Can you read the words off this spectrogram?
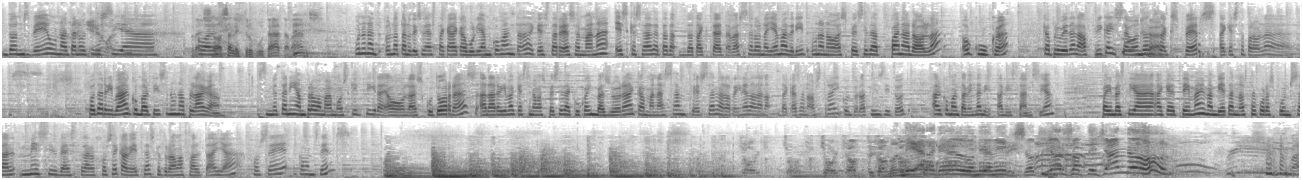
Doncs bé, una altra notícia... Però això s'ha electrocutat abans. Una, una altra notícia destacada que volíem comentar d'aquesta darrera setmana és que s'ha detectat, a Barcelona i a Madrid una nova espècie de panerola o cuca que prové de l'Àfrica i segons Cuca. els experts aquesta paraula pot arribar a convertir-se en una plaga. Si no teníem prou amb el mosquit tigre o les cotorres, ara arriba aquesta nova espècie de cuca invasora que amenaça amb fer-se la reina de, la, de casa nostra i controlar fins i tot el di- a distància. Per investigar aquest tema hem enviat el nostre corresponsal més silvestre, el José Cabezas, que trobàvem a faltar ja. José, com em sents? Bon dia, Raquel, bon dia, amics. Soc George of the Jungle.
